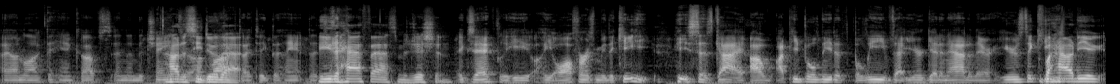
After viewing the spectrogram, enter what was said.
I unlock the handcuffs, and then the chains. How does he do that? I take the hand. The He's a half-assed magician. Exactly. He he offers me the key. He says, "Guy, I, I, people need to believe that you're getting out of there. Here's the key." But how do you?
